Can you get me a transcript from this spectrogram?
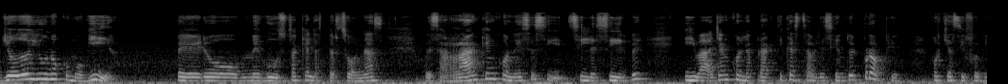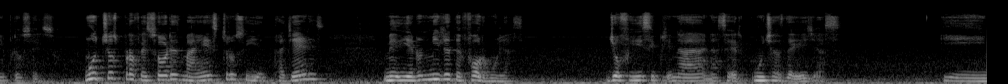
yo doy uno como guía, pero me gusta que las personas pues arranquen con ese si, si les sirve y vayan con la práctica estableciendo el propio, porque así fue mi proceso. Muchos profesores, maestros y en talleres me dieron miles de fórmulas. Yo fui disciplinada en hacer muchas de ellas. Y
